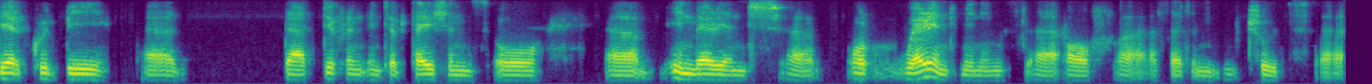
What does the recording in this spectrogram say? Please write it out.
there could be that different interpretations or invariant or variant meanings uh, of uh, a certain truth. Uh,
